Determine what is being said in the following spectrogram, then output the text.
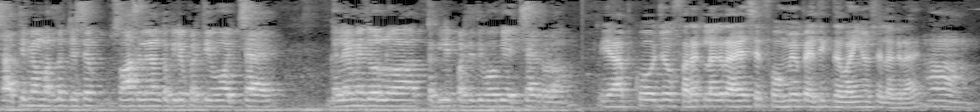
छाती में मतलब जैसे सांस लेने में तकलीफ़ पड़ती है वो अच्छा है। गले में जो तकलीफ़ पड़ती थी वो भी अच्छा है थोड़ा। ये आपको जो फ़र्क लग रहा है सिर्फ़ होम्योपैथिक दवाइयों से लग रहा है। हाँ।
